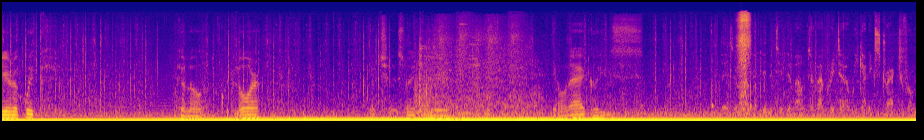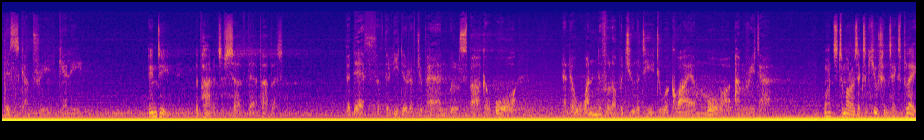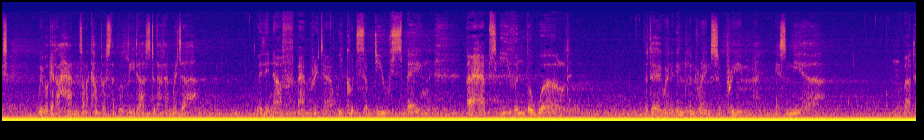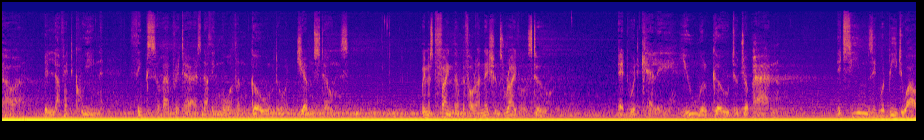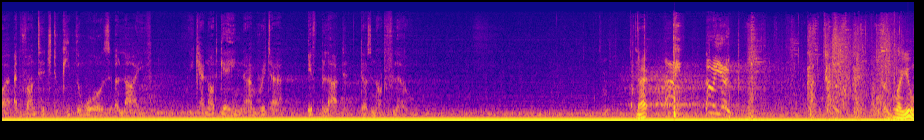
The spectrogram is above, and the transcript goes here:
Here real quick. Tomorrow's execution takes place, we will get our hands on a compass that will lead us to that Amrita. With enough Amrita, we could subdue Spain, perhaps even the world. The day when England reigns supreme is near. But our beloved queen thinks of Amrita as nothing more than gold or gemstones. We must find them before our nation's rivals do. Edward Kelley, you will go to Japan. It seems it would be to our advantage to keep the wars alive. We cannot gain Amrita if blood does not flow. Alright. Who are you? Who are you?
